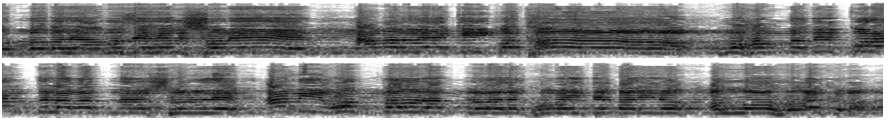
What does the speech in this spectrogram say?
ওদবা বলে, আবু জেহেল, শোনেন শুনলে আমি অদ্দাও রাত্রবেলা ঘুমাইতে পারি না। আল্লাহ আকবার।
